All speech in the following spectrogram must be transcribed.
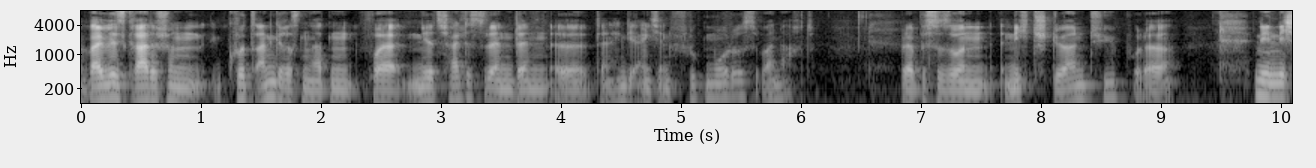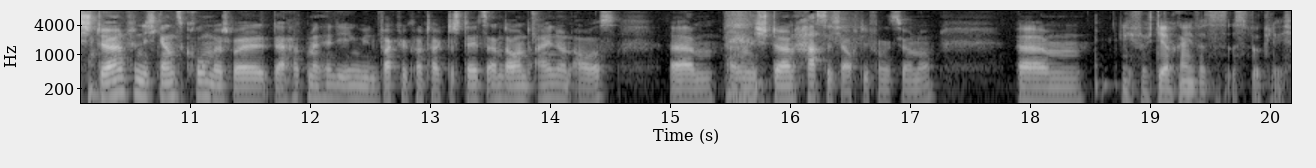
Weil wir es gerade schon kurz angerissen hatten vorher. Jetzt schaltest du dein, dein, äh, dein Handy eigentlich in Flugmodus über Nacht? Oder bist du so ein Nicht-Stören-Typ? Oder? Nee, nicht stören finde ich ganz komisch, weil da hat mein Handy irgendwie einen Wackelkontakt. Das stellt es andauernd ein und aus. Ähm, also nicht stören hasse ich auch die Funktion. Ne? Ähm, ich verstehe auch gar nicht, was das ist, wirklich.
